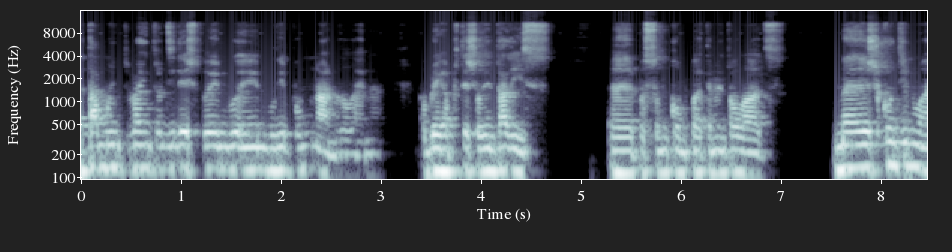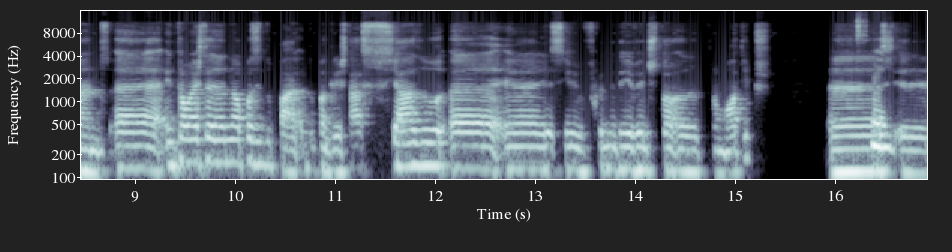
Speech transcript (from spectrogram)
Está muito bem introduzido este embolia pulmonar, Madalena. Obrigado por ter salientado isso. Passou-me completamente ao lado. Mas continuando, uh, então esta neoplasia do, do pâncreas está associado a, a frequentemente a eventos trombóticos? Uh,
